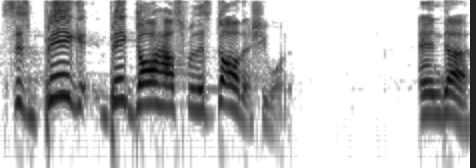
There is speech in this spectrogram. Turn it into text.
It's this big, big dollhouse for this doll that she wanted. And uh,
